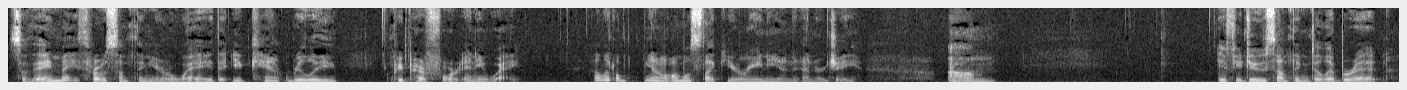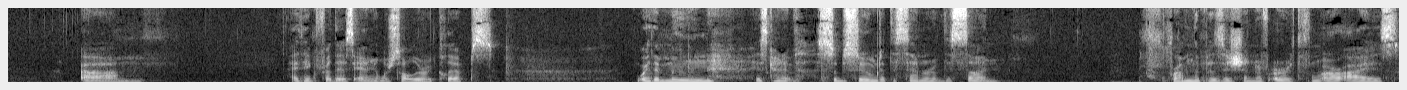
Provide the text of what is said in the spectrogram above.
So they may throw something your way that you can't really prepare for anyway. A little, you know, almost like Uranian energy. Um, if you do something deliberate, um, I think for this annular solar eclipse, where the moon is kind of subsumed at the center of the sun from the position of Earth, from our eyes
